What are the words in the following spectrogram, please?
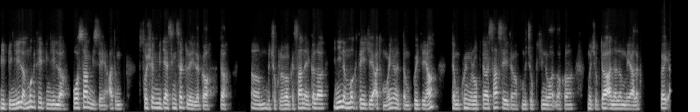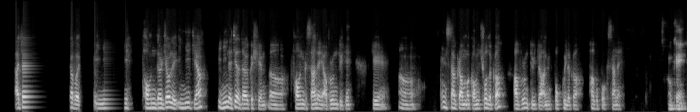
mi ping li la mug thai ping li la po sa mi se atum social media sing sat le la ka ta muchuk laga ka sana kala ini na mak dei je athmoi na tam kui ya tam kuin rok da sa se da muchuk jino laga muchuk da analam ya la ka aja ba ini founder jo le ini kya ini na je da ka shem found ka sana ya abrum tu ke je Instagram account cho laga abrum tu da amin pokui laga ha ko pok sana okay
